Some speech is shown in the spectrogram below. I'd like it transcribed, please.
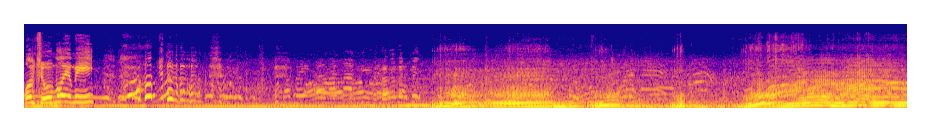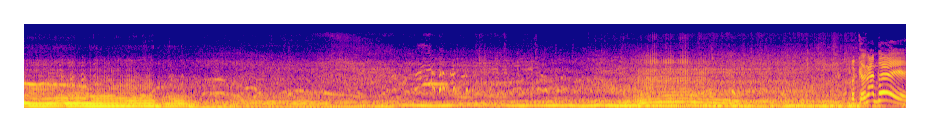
Om sumo ya mi. Pegangan deh.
